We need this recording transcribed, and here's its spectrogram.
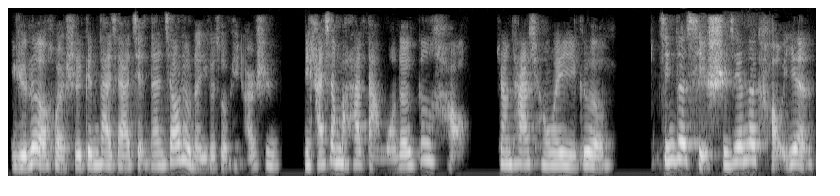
娱乐或者是跟大家简单交流的一个作品，而是你还想把它打磨的更好，让它成为一个经得起时间的考验，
